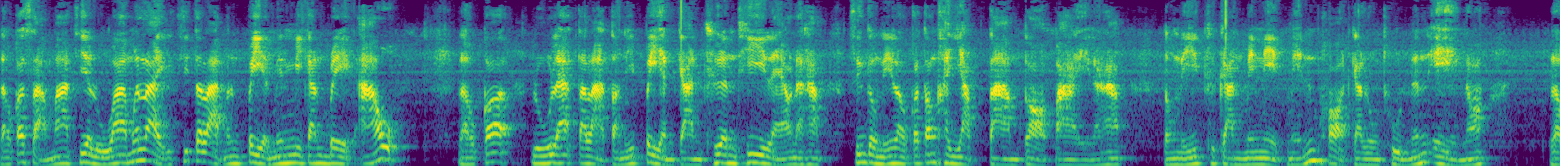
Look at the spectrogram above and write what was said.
เราก็สามารถที่จะรู้ว่าเมื่อไหร่ที่ตลาดมันเปลี่ยนมันมีการเบรกเอาท์เราก็รู้แล้วตลาดตอนนี้เปลี่ยนการเคลื่อนที่แล้วนะครับ ซึ่งตรงนี้เราก็ต้องขยับตามต่อไปนะครับ ตรงนี้คือการ management พอร์ตการลงทุนนั่นเองเนาะเรา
